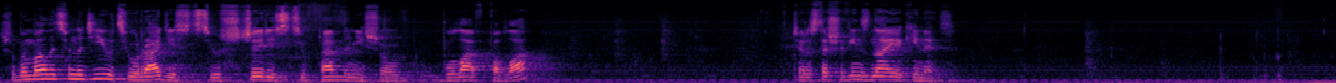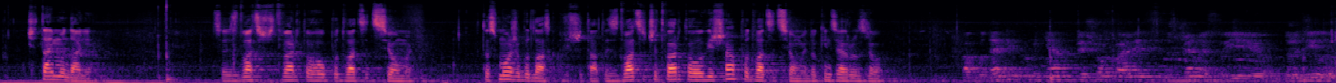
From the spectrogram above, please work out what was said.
Щоб ми мали цю надію, цю радість, цю щирість, цю впевненість, що була в Павла, через те, що він знає кінець. Читаємо далі. Це з 24 по 27. Хтось може, будь ласка, прочитати. З 24 вірша по 27 до кінця розділу. А по декількох днях прийшов Фелікс з дружиною своєю Друзілою,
